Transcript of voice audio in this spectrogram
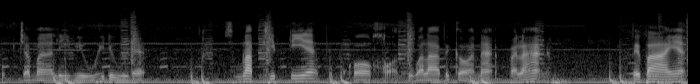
ผมจะมารีวิวให้ดูนะสำหรับคลิปนี้นะผมก็ขอตัวลาไปก่อนนะ ไปแล้วฮะ บ๊ายบายอะ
